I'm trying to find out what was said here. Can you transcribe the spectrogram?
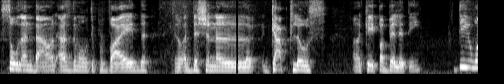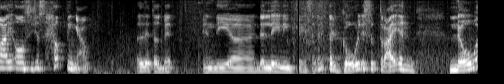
soul unbound as the moment to provide you know additional gap close uh, capability. DY also just helping out a little bit in the uh, the laning phase. And I think their goal is to try and know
